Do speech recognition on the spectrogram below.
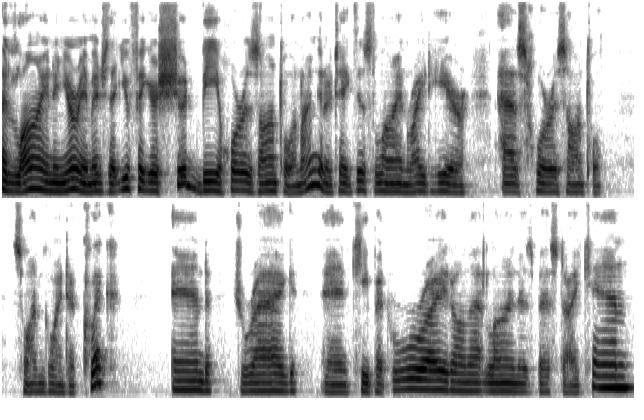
a line in your image that you figure should be horizontal. And I'm going to take this line right here as horizontal. So I'm going to click and drag and keep it right on that line as best I can.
